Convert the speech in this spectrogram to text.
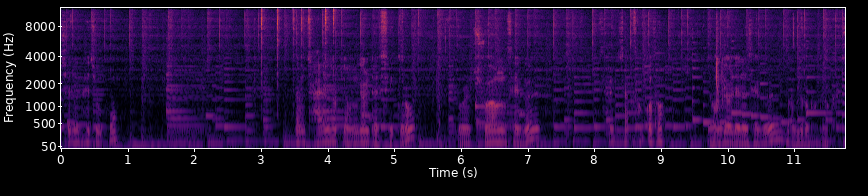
칠을 해주고 자연스럽게 연결될 수 있도록 오늘 주황색을 살짝 섞어서 연결되는 색을 만들어 보도록 하죠.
